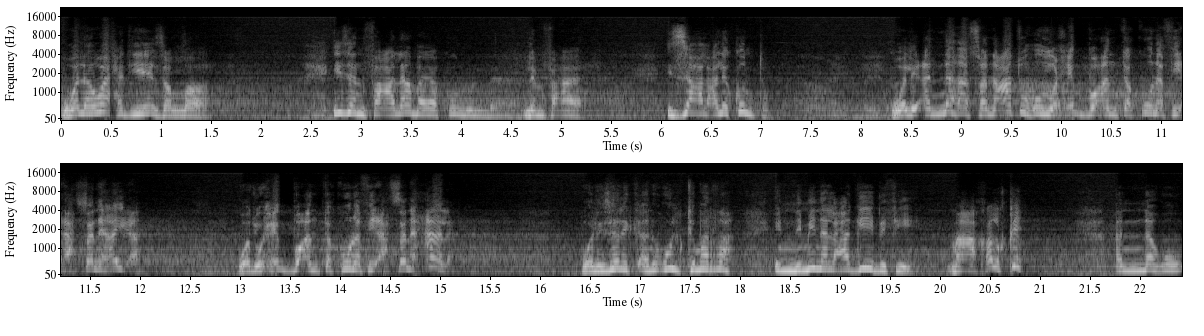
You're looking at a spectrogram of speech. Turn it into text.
ولا واحد يؤذى الله. إذا فعلى ما يكون ال- الانفعال. الزعل عليكم أنتم. ولأنها صنعته يحب أن تكون في أحسن هيئة ويحب أن تكون في أحسن حالة. ولذلك أنا قلت مرة إن من العجيب فيه مع خلقه أنه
